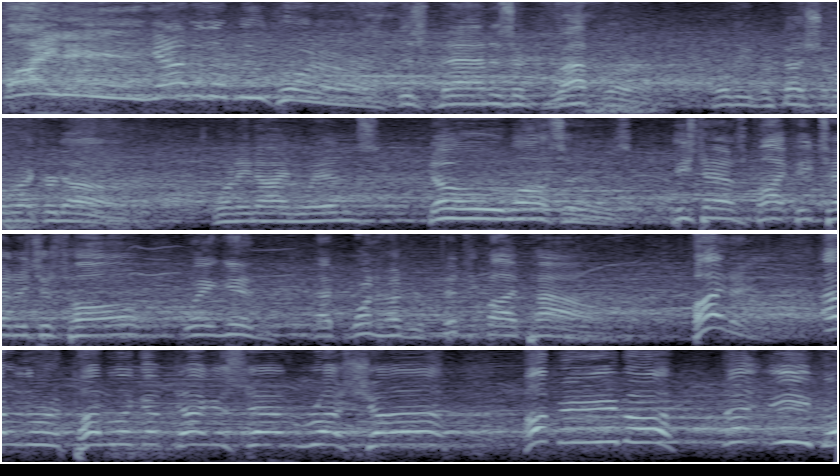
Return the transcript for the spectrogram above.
fighting out of the blue corner. This man is a grappler, holding a professional record of 29 wins, no losses. He stands 5 feet 10 inches tall, weighing in at 155 pounds. Fighting out of the Republic of Dagestan, Russia, Khabib the Eagle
